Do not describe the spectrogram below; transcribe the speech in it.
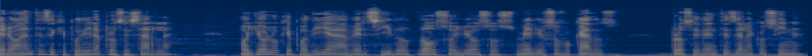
pero antes de que pudiera procesarla, oyó lo que podía haber sido dos sollozos medio sofocados, procedentes de la cocina.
